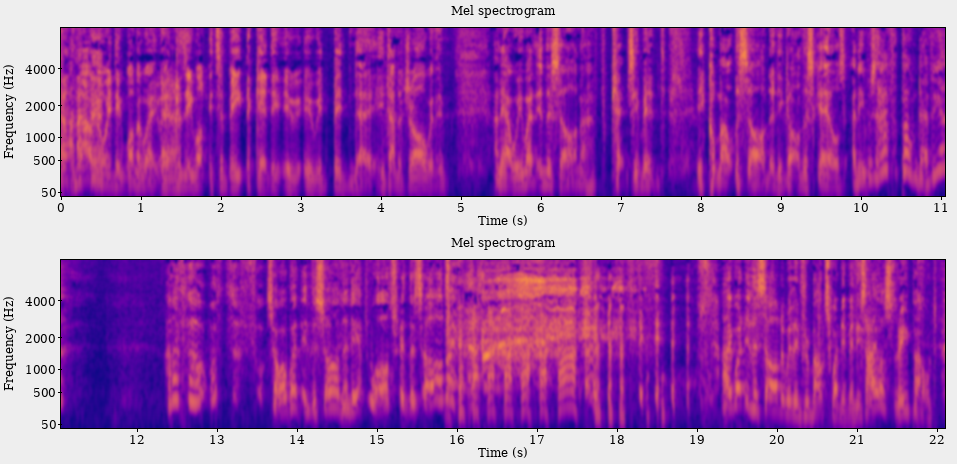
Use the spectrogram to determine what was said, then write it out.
I now know he didn't want to make weight Yeah. because he wanted to beat the kid who, who had been uh, he'd had a draw with him. Yeah, we went in the sauna, kept him in. He come out the sauna and he got on the scales, and he was half a pound heavier. And I thought, what the fuck? So I went in the sauna and he had water in the sauna. I went in the sauna with him for about 20 minutes. I lost three pound.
